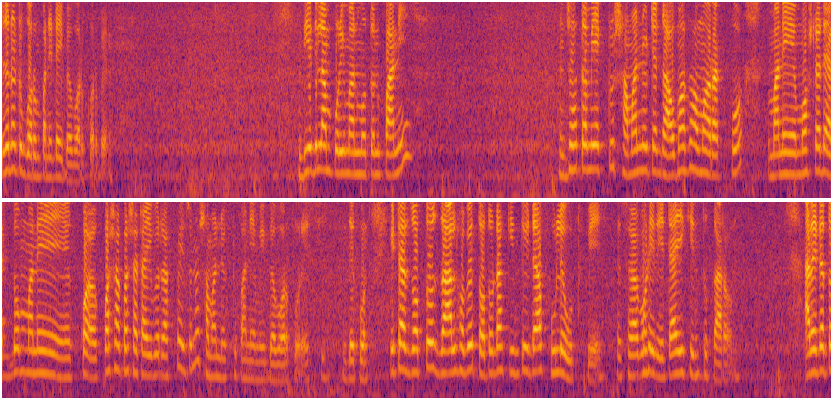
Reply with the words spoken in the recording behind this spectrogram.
এজন্য একটু গরম পানিটাই ব্যবহার করবেন। দিয়ে দিলাম পরিমাণ মতন পানি। যেহেতু আমি একটু সামান্য এটা গাউমা গাউমা রাখব মানে মশলাটা একদম মানে কষা কষা টাইপের রাখব, এই জন্য সামান্য একটু পানি আমি ব্যবহার করেছি। দেখুন, এটা যত জাল হবে ততটা কিন্তু এটা ফুলে উঠবে। সয়াবড়ির এটাই কিন্তু কারণ। আর এটা তো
